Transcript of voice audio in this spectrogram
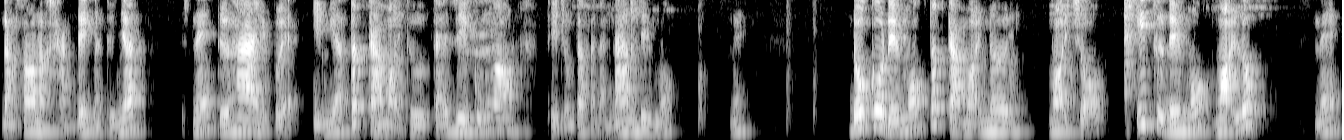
đằng sau là khẳng định là thứ nhất. Thứ hai với ý nghĩa tất cả mọi thứ cái gì cũng ngon thì chúng ta phải là nan demo. Doko demo tất cả mọi nơi, mọi chỗ. Ít sự demo mọi lúc. Né.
